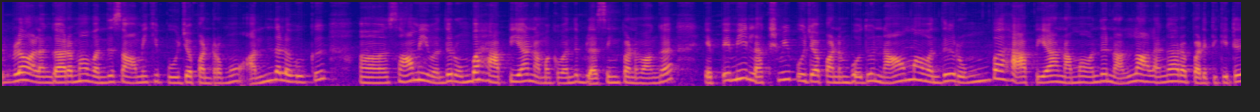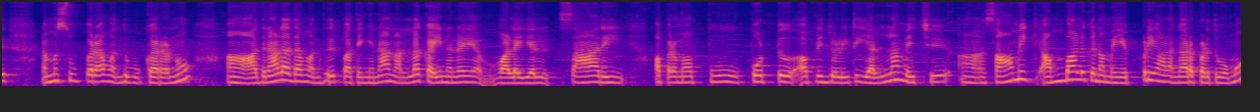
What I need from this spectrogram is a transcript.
எவ்வளோ அலங்காரமாக வந்து சாமிக்கு பூஜை பண்ணுறோமோ அந்தளவுக்கு சாமி வந்து ரொம்ப ஹாப்பியாக நமக்கு வந்து பிளெஸ்ஸிங் பண்ணுவாங்க. எப்பயுமே லக்ஷ்மி பூஜை பண்ணும்போது நாம் வந்து ரொம்ப ஹாப்பியாக நம்ம வந்து நல்லா அலங்காரப்படுத்திக்கிட்டு நம்ம சூப்பராக வந்து உட்காரணும் அதனால தான் வந்து பார்த்திங்கன்னா நல்லா கை நிறைய வளையல் சாரி அப்புறமா பூ பொட்டு அப்படின்னு சொல்லிட்டு எல்லாம் வச்சு சாமிக்கு அம்பாளுக்கு நம்ம எப்படி அலங்காரப்படுத்துவோமோ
